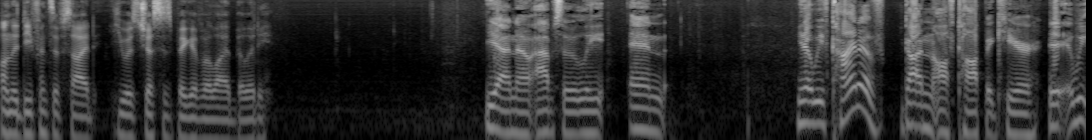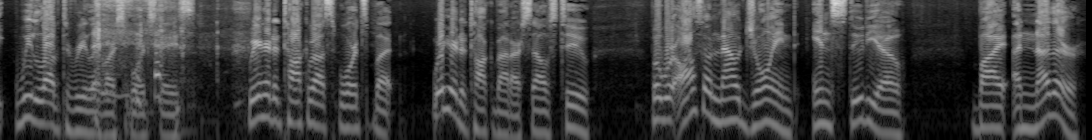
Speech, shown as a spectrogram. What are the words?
on the defensive side, he was just as big of a liability. Yeah, no, absolutely. And you know, we've kind of gotten off topic here. It- we we love to relive our sports days. We're here to talk about sports, but we're here to talk about ourselves too. But we're also now joined in studio by another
